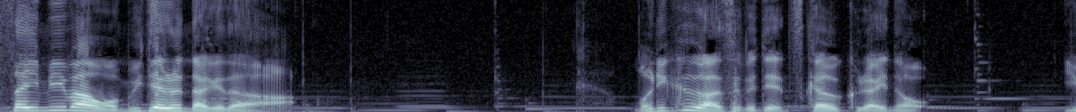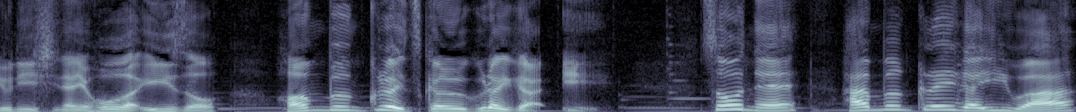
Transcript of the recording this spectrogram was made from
歳未満を見てるんだけど。お肉が全て使うくらいの湯にしない方がいいぞ。半分くらい使うぐらいがいい。そうね、半分くらいがいいわ。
